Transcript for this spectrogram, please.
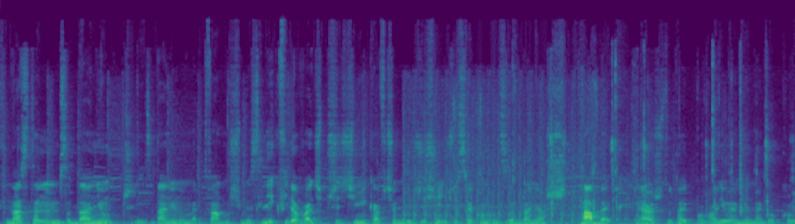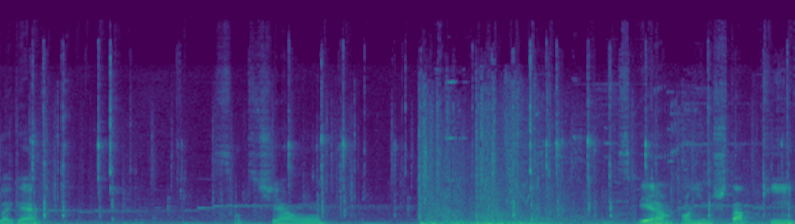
W następnym zadaniu, czyli zadaniu numer 2, musimy zlikwidować przeciwnika w ciągu 10 sekund od zebrania sztabek. Ja już tutaj powaliłem jednego kolegę z oddziału. Zbieram po nim sztabki.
